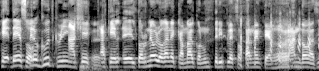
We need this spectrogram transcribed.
que de eso. Pero good green. a que, Eh. a que el, el torneo lo gane Kamal con un triple totalmente random, así.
